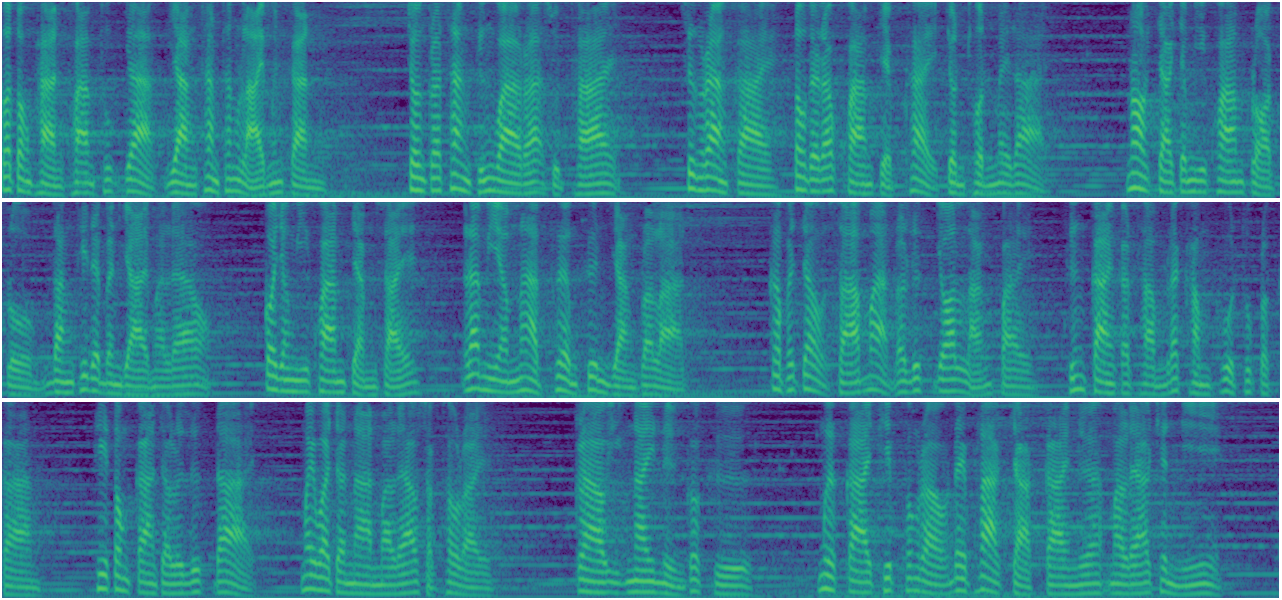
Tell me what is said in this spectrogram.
ก็ต้องผ่านความทุกข์ยากอย่างท่านทั้งหลายเหมือนกัน จนกระทั่งถึงวาระสุดท้าย ซึ่งร่างกายต้องได้รับความเจ็บไข้จนทนไม่ได้ นอกจากจะมีความปลอดโปร่งดังที่ได้บรรยายมาแล้ว ก็ยังมีความแจ่มใส และมีอำนาจเพิ่มขึ้นอย่างประหลาดข้าพเจ้าสามารถระลึกย้อนหลังไป ถึงการกระทำและคำพูดทุกประการ ที่ต้องการจะระลึกได้ ไม่ว่าจะนานมาแล้วสักเท่าไหร่กล่าวอีกในหนึ่งก็คือ เมื่อกายทิพย์ของเราได้พลากจากกายเนื้อมาแล้วเช่นนี้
